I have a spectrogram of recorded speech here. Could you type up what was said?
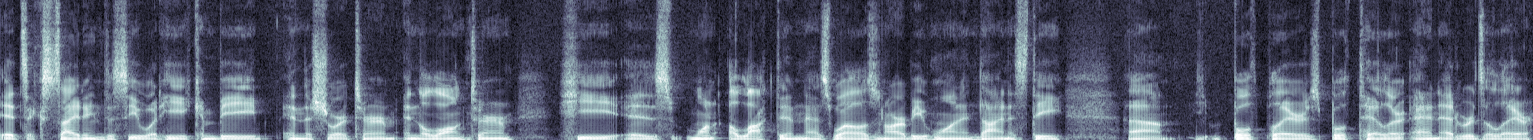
It's exciting to see what he can be in the short term. In the long term, he is one a locked in as well as an RB one in Dynasty. Um, both players, both Taylor and Edwards-Helaire,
